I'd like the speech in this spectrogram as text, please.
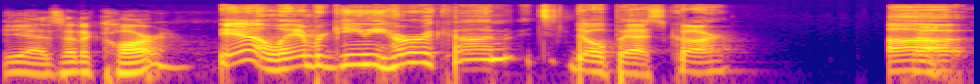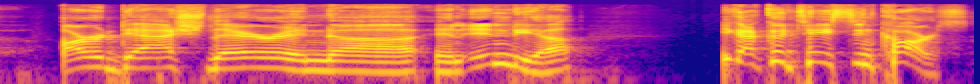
Yeah, is that a car? Yeah, Lamborghini Huracan. It's a dope ass car. Uh, our dash there in uh, in India. You got good taste in cars.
